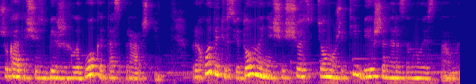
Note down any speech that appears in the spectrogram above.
шукати щось більш глибоке та справжнє. Приходить усвідомлення, що щось в цьому житті більше не резонує з нами.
